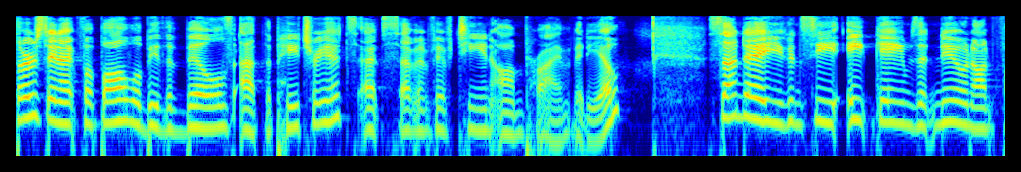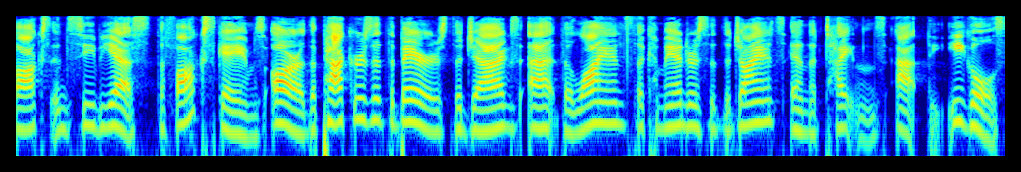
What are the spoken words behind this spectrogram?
Thursday night football will be the Bills at the Patriots at 7:15 on Prime Video. Sunday, you can see eight games at noon on Fox and CBS. The Fox games are the Packers at the Bears, the Jags at the Lions, the Commanders at the Giants, and the Titans at the Eagles.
